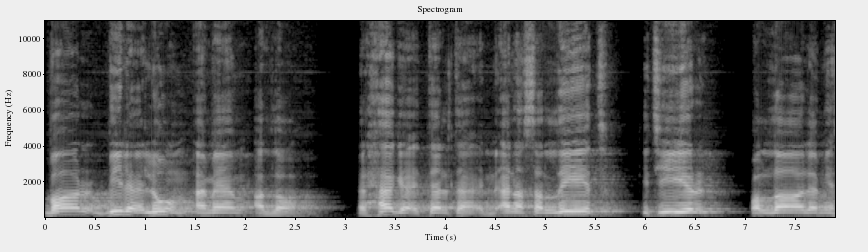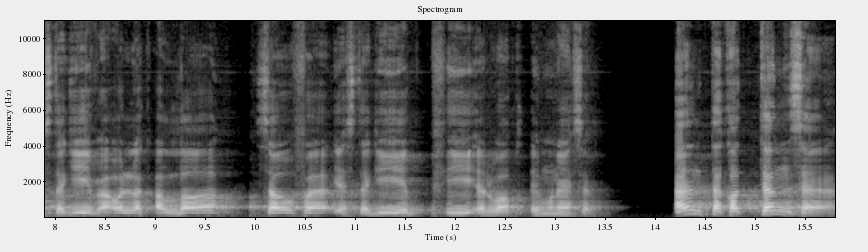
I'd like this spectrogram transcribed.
بار بلا لوم أمام الله. الحاجة الثالثه إن أنا صليت كتير والله لم يستجيب. أقول لك الله سوف يستجيب في الوقت المناسب. أنت قد تنسى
